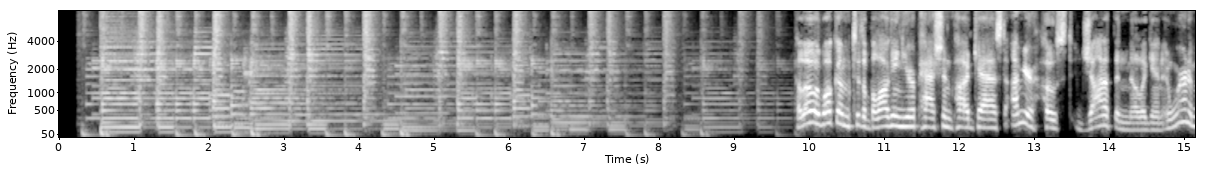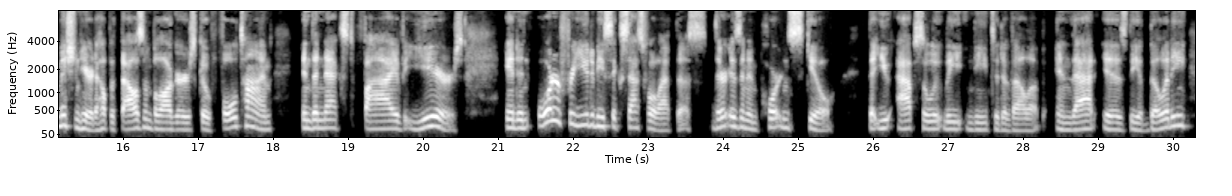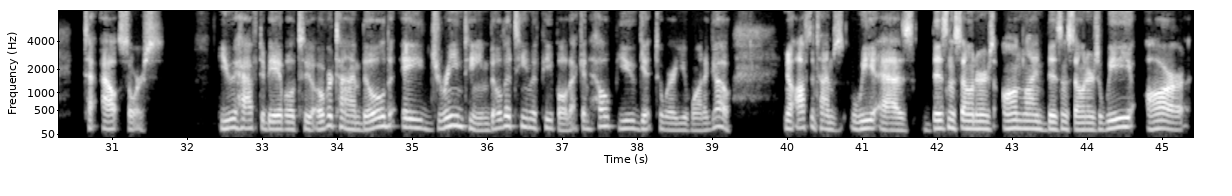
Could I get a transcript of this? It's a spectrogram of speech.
Hello and welcome to the Blogging Your Passion podcast. I'm your host, Jonathan Milligan, and we're on a mission here to help a thousand bloggers go full time in the next five years. And in order for you to be successful at this, there is an important skill that you absolutely need to develop, and that is the ability to outsource. You have to be able to, over time, build a dream team, build a team of people that can help you get to where you want to go. You know, oftentimes we as business owners, online business owners, we are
